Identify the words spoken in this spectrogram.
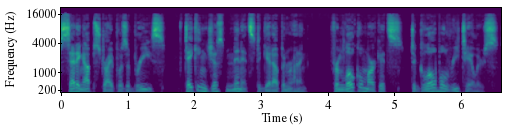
Setting up Stripe was a breeze, taking just minutes to get up and running. From local markets to global retailers,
